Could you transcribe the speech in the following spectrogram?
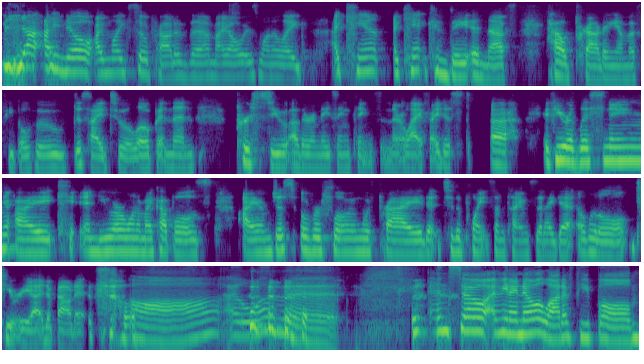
Yeah i know i'm like so proud of them i always want to like I can't I can't convey enough how proud I am of people who decide to elope and then pursue other amazing things in their life. I just uh, if you are listening, I and you are one of my couples, I am just overflowing with pride to the point sometimes that I get a little teary eyed about it. So, Aw, I love it. and so, I mean, I know a lot of people,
